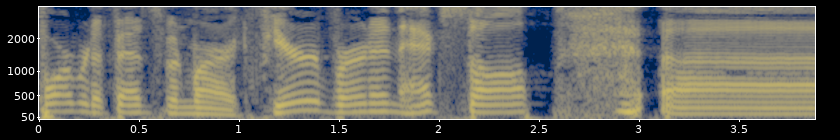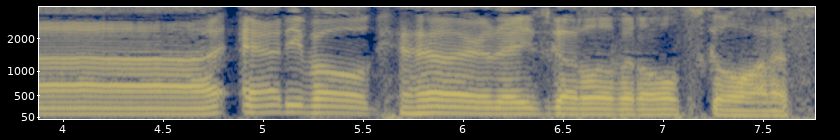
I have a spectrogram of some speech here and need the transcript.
Former defenseman Mark Fuhr, Vernon Hextall, uh, Andy Moog. he's got a little bit old school on us.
